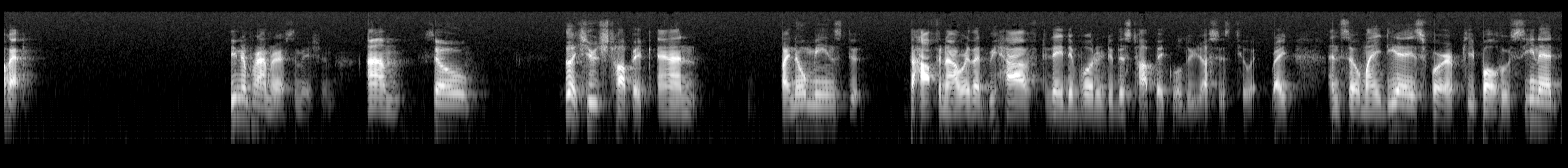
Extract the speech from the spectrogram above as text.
Okay. Linear parameter estimation. Um, so this is a huge topic, and by no means the half an hour that we have today devoted to this topic will do justice to it, right? And so my idea is for people who've seen it,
